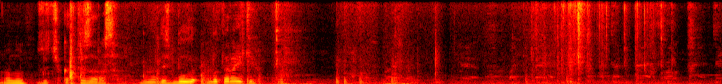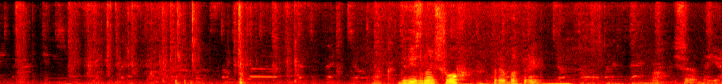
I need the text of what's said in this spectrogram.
А ну, зачекайте зараз. У мене десь були батарейки. Так, дві знайшов, треба три. Ще одна є.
